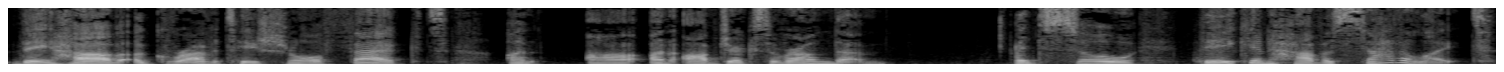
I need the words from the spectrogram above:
they have a gravitational effect on, uh, on objects around them. And so they can have a satellite.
